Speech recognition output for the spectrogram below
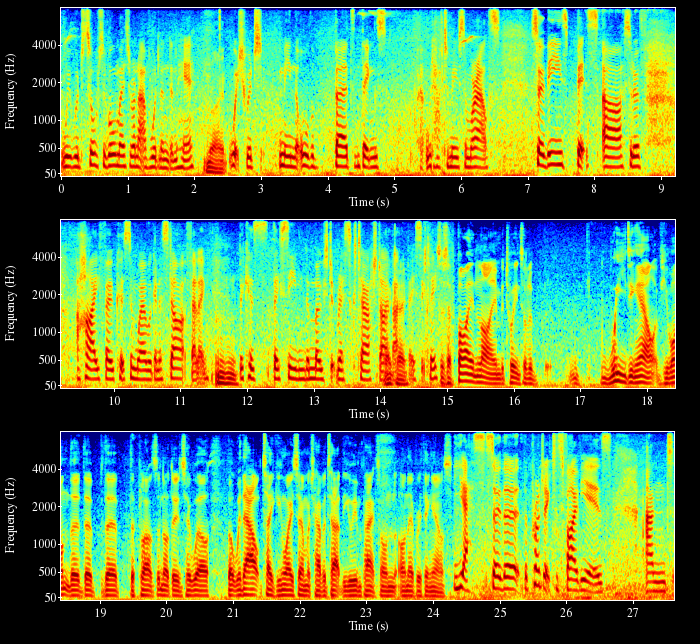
we would sort of almost run out of woodland in here Right. which would mean that all the birds and things would have to move somewhere else. So these bits are sort of a high focus and where we're going to start felling hmm because they seem the most at risk to ash dieback, Okay. basically. So it's a fine line between sort of weeding out, if you want, the, the, the, the plants that are not doing so well, but without taking away so much habitat that you impact on, on everything else. Yes, so the, the project is five years and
